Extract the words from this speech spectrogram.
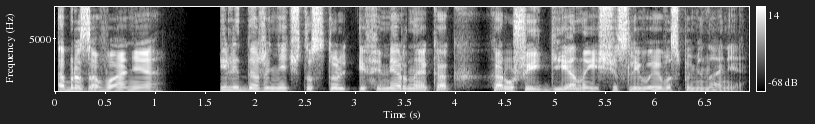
образование или даже нечто столь эфемерное, как хорошие гены и счастливые воспоминания.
